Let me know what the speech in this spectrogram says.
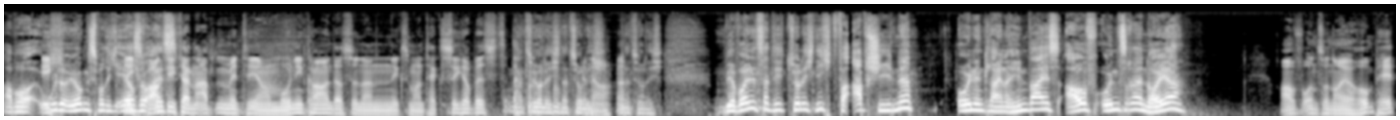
Aber Ich- Udo Jürgens würde ich eher ich so als. dich dann ab mit der Monika, dass du dann nächstes Mal textsicher bist. Natürlich, natürlich, Genau. natürlich. Wir wollen uns natürlich nicht verabschieden, ohne einen kleinen Hinweis auf unsere neue, Auf unsere neue Homepage.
